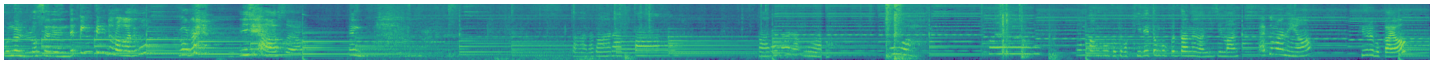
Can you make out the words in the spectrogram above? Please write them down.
번호를 눌렀어야 되는데 삥삥 돌아가지고 그거를 이제 알았어요. 그냥 빠라바라빠 빠라바라 우와 우와 아, 방구 그렇게 막 기대했던 것보다는 아니지만 깔끔하네요. 뷰를 볼까요?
